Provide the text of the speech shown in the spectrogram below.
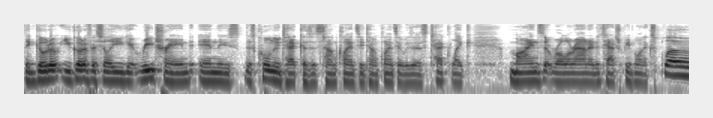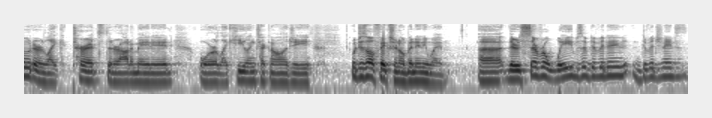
they go to you go to facility you get retrained in these this cool new tech because it's tom clancy tom clancy was this tech like mines that roll around and attach people and explode or like turrets that are automated or like healing technology which is all fictional but anyway uh, there's several waves of agents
